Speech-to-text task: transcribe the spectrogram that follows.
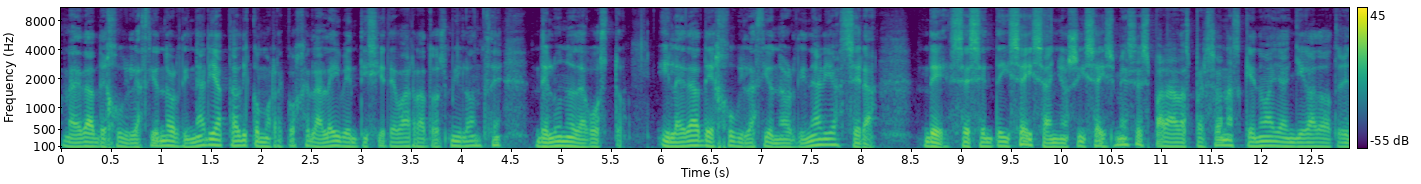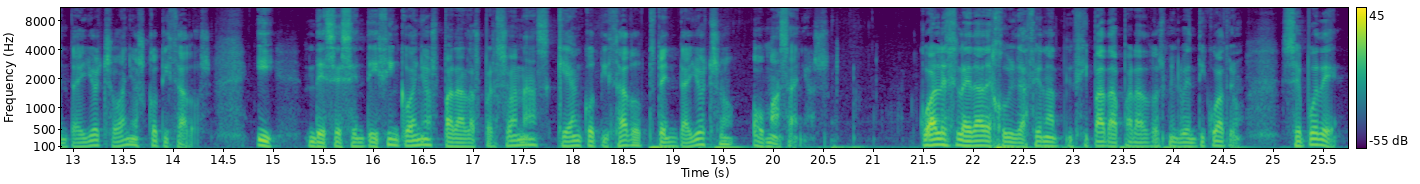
la edad de jubilación ordinaria tal y como recoge la Ley 27-2011 del 1 de agosto y la edad de jubilación ordinaria será de 66 años y 6 meses para las personas que no hayan llegado a 38 años cotizados y de 65 años para las personas que han cotizado 38 o más años. ¿Cuál es la edad de jubilación anticipada para 2024? Se puede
